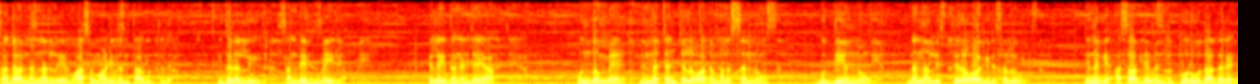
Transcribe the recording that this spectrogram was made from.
ಸದಾ ನನ್ನಲ್ಲೇ ವಾಸ ಮಾಡಿದಂತಾಗುತ್ತದೆ. ಇದರಲ್ಲಿ ಸಂದೇಹವೇ ಇಲ್ಲ. ಎಲೈ ಧನಂಜಯ, ಒಂದೊಮ್ಮೆ ನಿನ್ನ ಚಂಚಲವಾದ ಮನಸ್ಸನ್ನು, ಬುದ್ಧಿಯನ್ನು ನನ್ನಲ್ಲಿ ಸ್ಥಿರವಾಗಿರಿಸಲು ನಿನಗೆ ಅಸಾಧ್ಯವೆಂದು ತೋರುವುದಾದರೆ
